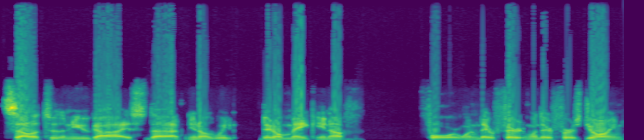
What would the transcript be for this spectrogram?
sell it to the new guys that, you know, we, they don't make enough for when they're fir- when they're first joined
